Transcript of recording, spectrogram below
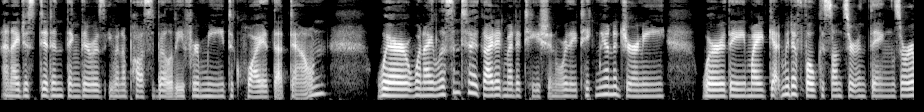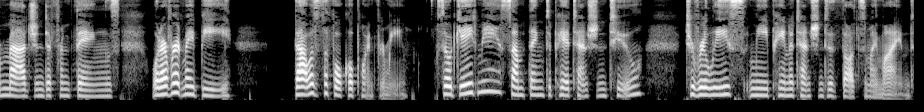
and I just didn't think there was even a possibility for me to quiet that down. Where when I listen to a guided meditation where they take me on a journey, where they might get me to focus on certain things or imagine different things, whatever it may be, that was the focal point for me. So it gave me something to pay attention to, to release me paying attention to the thoughts in my mind.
